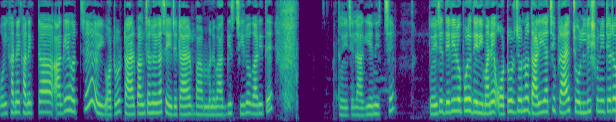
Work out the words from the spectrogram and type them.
ওইখানে খানিকটা আগে হচ্ছে এই অটোর টায়ার পাংচার হয়ে গেছে। এই যে টায়ার মানে ভাগ্যিস ছিল গাড়িতে। তো এই যে লাগিয়ে নিচ্ছে। তো এই যে দেরির ওপরে দেরি মানে অটোর জন্য দাঁড়িয়ে আছি প্রায় চল্লিশ মিনিটেরও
